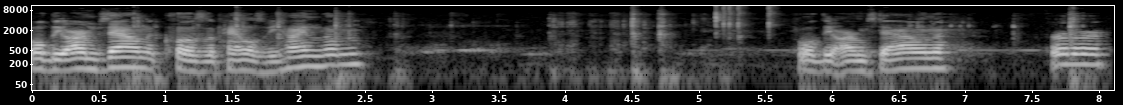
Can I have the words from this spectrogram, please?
Fold the arms down. Close the panels behind them. Fold the arms down further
